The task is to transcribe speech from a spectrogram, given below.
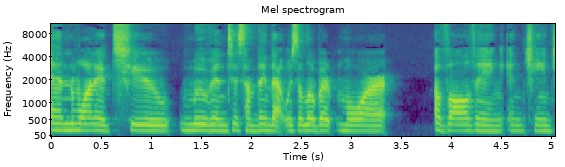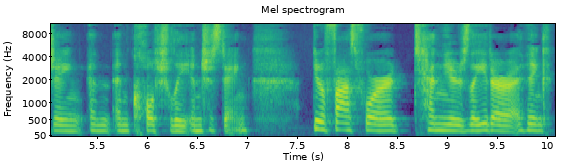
and wanted to move into something that was a little bit more evolving and changing and, and culturally interesting. You know, fast forward 10 years later, I think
